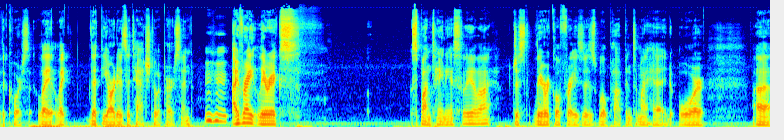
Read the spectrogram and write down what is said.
the course like like that the art is attached to a person. Mm-hmm. I write lyrics spontaneously a lot. Just lyrical phrases will pop into my head or uh,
